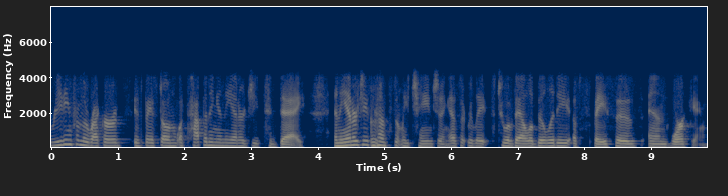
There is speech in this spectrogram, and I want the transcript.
reading from the records is based on what's happening in the energy today. And the energy is mm. constantly changing as it relates to availability of spaces and working.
